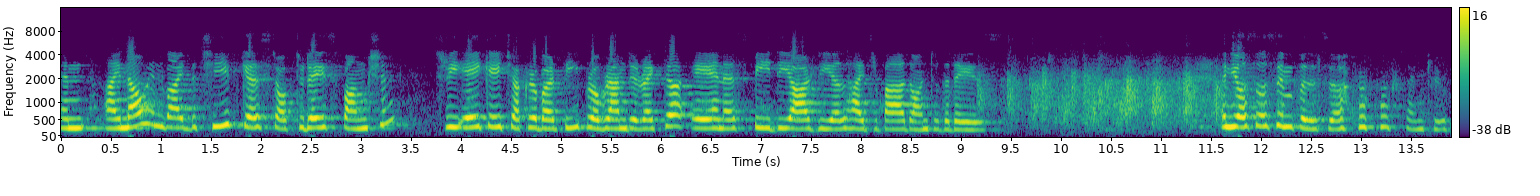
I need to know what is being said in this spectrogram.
And I now invite the chief guest of today's function, Sri A.K. Chakrabarti, Program Director, ANSP DRDL Hyderabad, onto the dais. And you're so simple, sir. Thank you.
